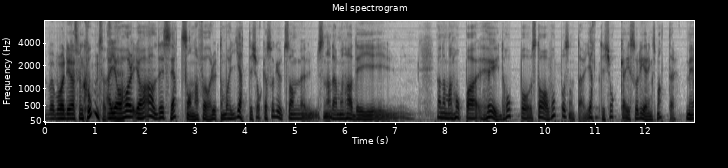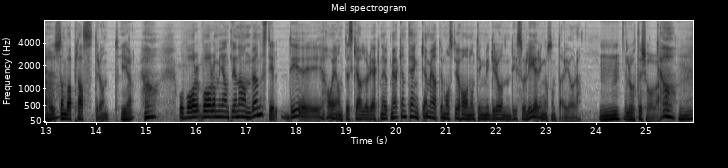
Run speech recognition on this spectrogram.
Vad var deras funktion så att säga? jag, har, jag har aldrig sett sådana förut. De var jättetjocka. Såg ut som sådana där man hade i... Ja, när man hoppade höjdhopp och stavhopp och sånt där. Jättetjocka isoleringsmattor. Med, Ja. Som var plast runt. Ja. Och vad, vad de egentligen användes till, det har jag inte skall att räkna ut. Men jag kan tänka mig att det måste ju ha någonting med grundisolering och sånt där att göra. Mm, det låter så va? Ja. Mm.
